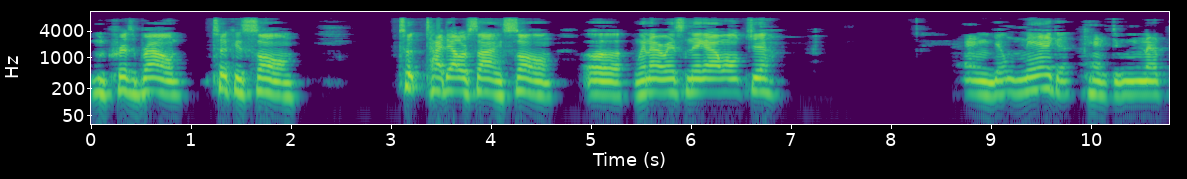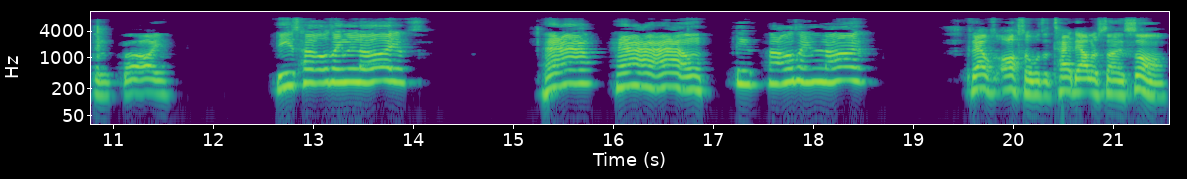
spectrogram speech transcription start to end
when Chris Brown took his song, took Ty Dolla Sign's song, uh, "When I Rest Nigga I Want You," and your nigga can't do nothing for you. These hoes ain't lawyers. How, how, these hoes ain't lawyers. That was also was a Ty Dolla Sign song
